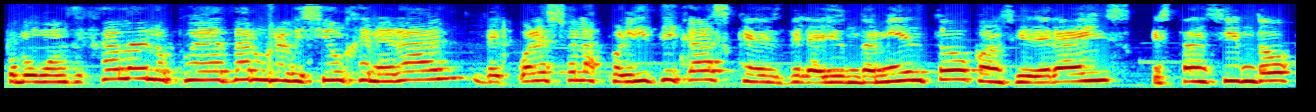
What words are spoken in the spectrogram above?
como concejala nos puedes dar una visión general de cuáles son las políticas que desde el ayuntamiento consideráis que están siendo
